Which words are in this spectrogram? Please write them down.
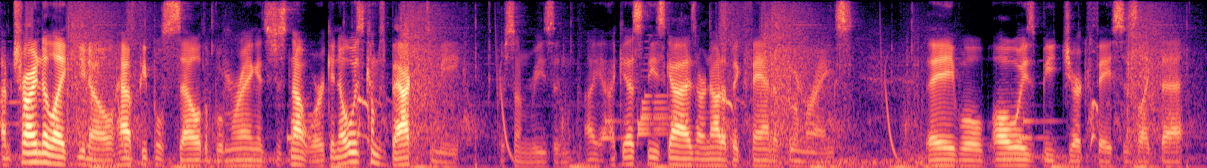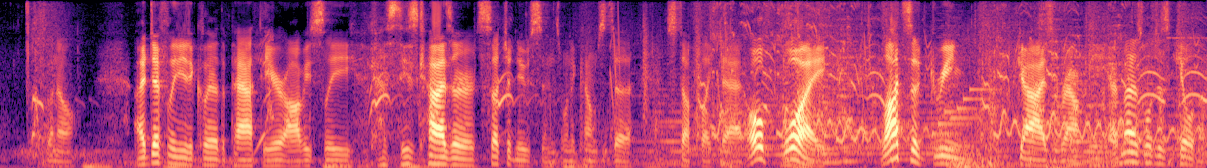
I'm trying to like, you know, have people sell the boomerang. It's just not working. It always comes back to me for some reason. I, I guess these guys are not a big fan of boomerangs. They will always be jerk faces like that. So no, I definitely need to clear the path here, obviously, because these guys are such a nuisance when it comes to stuff like that. Oh boy! Lots of green guys around me. I might as well just kill them.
